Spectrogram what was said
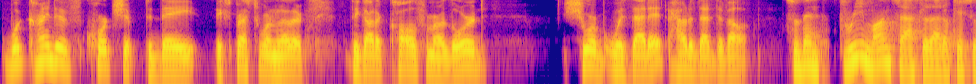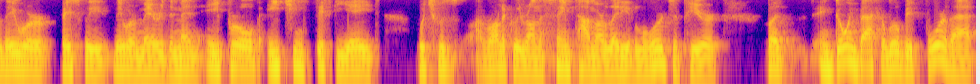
What kind of courtship did they express to one another? They got a call from our Lord. Sure, was that it? How did that develop? So then, three months after that, okay, so they were basically they were married. They met in April of 1858 which was ironically around the same time Our Lady of Lourdes appeared. But in going back a little before that,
